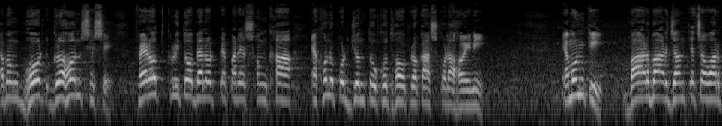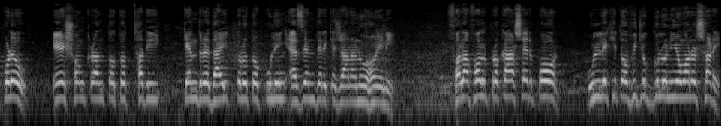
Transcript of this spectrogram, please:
এবং ভোট গ্রহণ শেষে ফেরতকৃত ব্যালট পেপারের সংখ্যা এখনও পর্যন্ত কোথাও প্রকাশ করা হয়নি। এমনকি বারবার জানতে চাওয়ার পরেও এ সংক্রান্ত তথ্যাদি কেন্দ্রে দায়িত্বরত পুলিং এজেন্টদেরকে জানানো হয়নি। ফলাফল প্রকাশের পর উল্লেখিত অভিযোগগুলো নিয়মানুসারে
